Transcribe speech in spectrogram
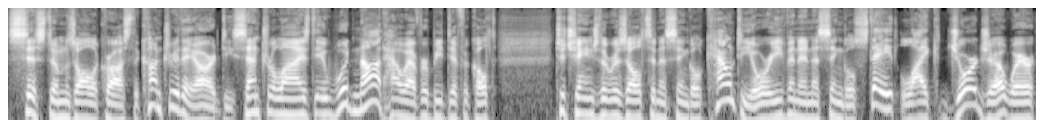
systems all across the country. They are decentralized. It would not, however, be difficult to change the results in a single county or even in a single state like Georgia, where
